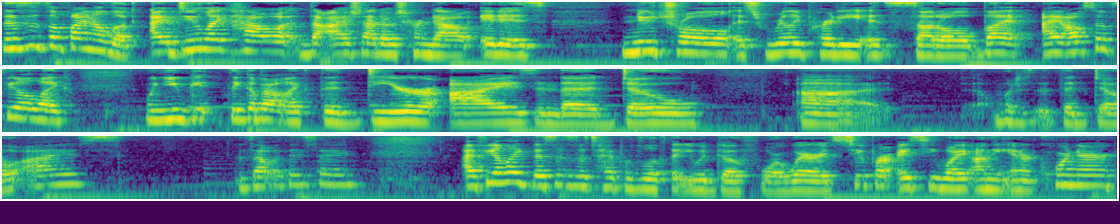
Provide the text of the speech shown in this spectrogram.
this is the final look. I do like how the eyeshadow turned out. It is neutral, it's really pretty, it's subtle, but I also feel like when you get, think about like the deer eyes and the doe, uh, what is it, the doe eyes? Is that what they say? I feel like this is the type of look that you would go for where it's super icy white on the inner corner,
